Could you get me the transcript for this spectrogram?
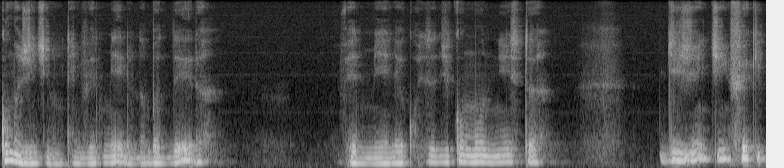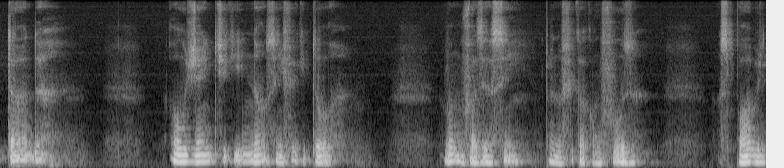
Como a gente não tem vermelho na bandeira, vermelho é coisa de comunista, de gente infectada ou gente que não se infectou. Vamos fazer assim para não ficar confuso. Os pobres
